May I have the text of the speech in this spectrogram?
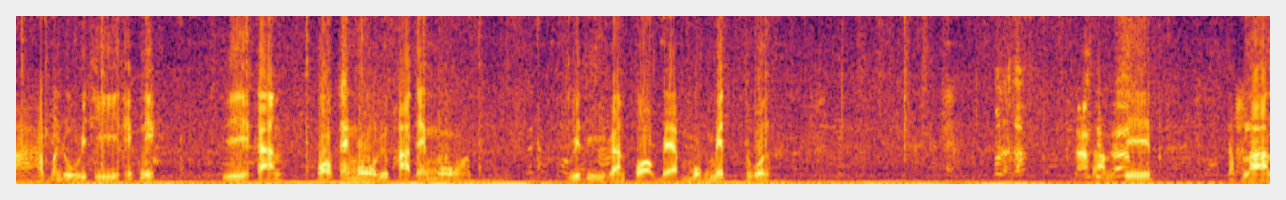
มาครับมาดูวิธีเทคนิค วิธีการปอกแตงโมหรือผ่าแตงโมครับ วิธีการปอกแบบหมกเม็ดทุกคนเท่าไหร่ครับสามสิบสามครับสิบกับร้าน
